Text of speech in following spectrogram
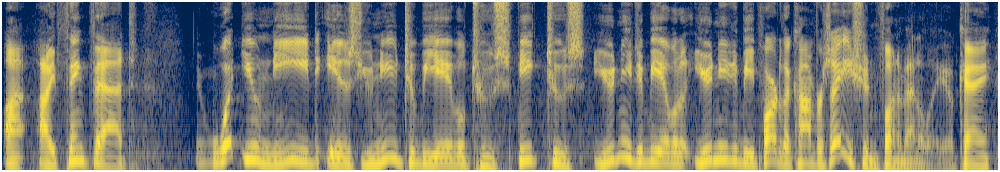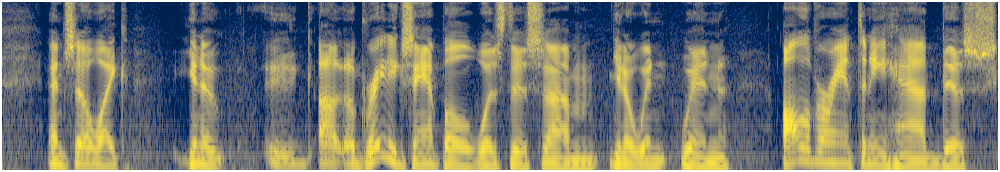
I, I think that what you need is you need to be able to speak to. You need to be able to. You need to be part of the conversation fundamentally. Okay, and so like you know, a, a great example was this. Um, you know when when Oliver Anthony had this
